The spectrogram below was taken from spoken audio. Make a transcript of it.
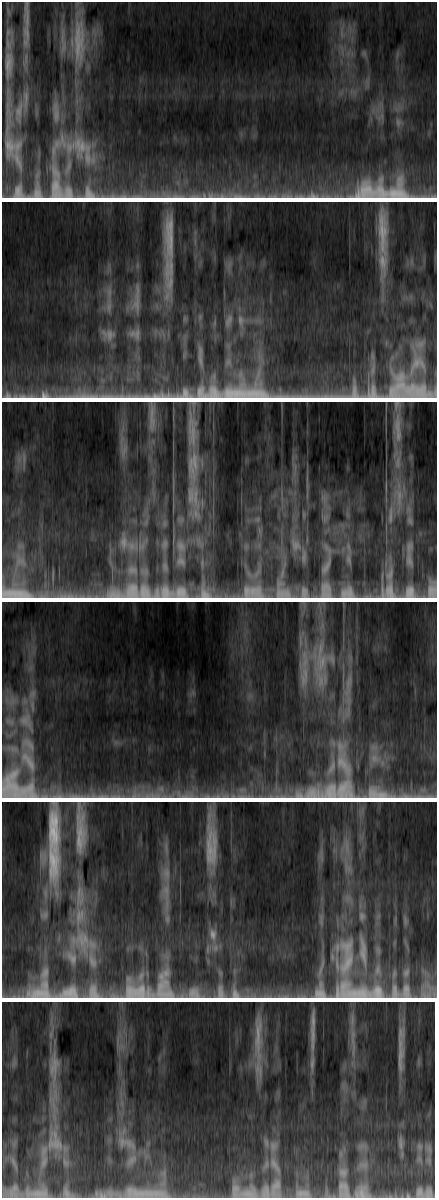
чесно кажучи, холодно. Скільки годину ми попрацювали, я думаю, і вже розрядився телефончик. Так, не прослідкував я за зарядкою. У нас є ще повербанк, якщо то на крайній випадок, але я думаю, що DJ Mino повна зарядка у нас показує 4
